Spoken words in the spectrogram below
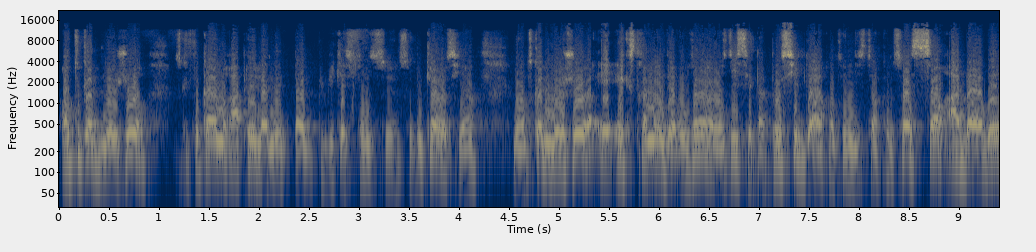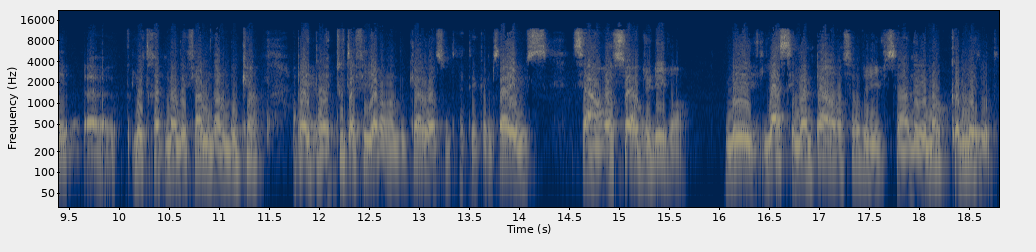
en tout cas de nos jours, parce qu'il faut quand même rappeler l'année de publication de ce, bouquin aussi, hein, mais en tout cas de nos jours est extrêmement déroutant et on se dit c'est pas possible de raconter une histoire comme ça sans aborder euh, le traitement des femmes dans le bouquin. Après, il pourrait tout à fait y avoir un bouquin où elles sont traitées comme ça et où c'est un ressort du livre. Mais là, c'est même pas un ressort du livre, c'est un élément comme les autres.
